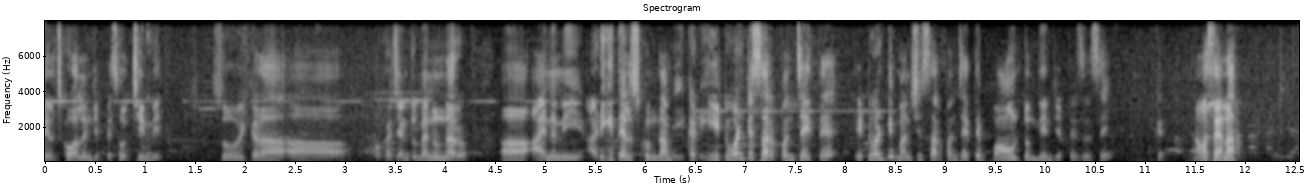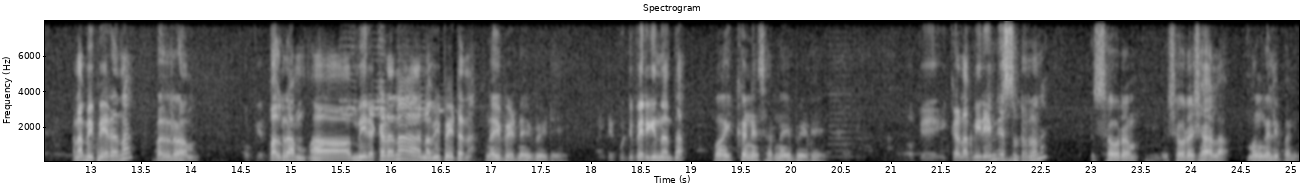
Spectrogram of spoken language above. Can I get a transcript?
తెలుసుకోవాలని చెప్పేసి వచ్చింది. సో ఇక్కడ ఒక జెంటల్మెన్ ఉన్నారు. ఆయనని అడిగి తెలుసుకుందాం. ఇక్కడ ఎటువంటి సర్పంచ్ అయితే ఎటువంటి మనిషి సర్పంచ్ అయితే బాగుంటుంది అని చెప్పేసి ఓకే. నమస్తే అన్న. అన్న మీ పేరేనా బలరామ్ ఓకే బలరామ్ ఆ, మీరు ఎక్కడైనా నవిపేటనా? నైపేట నైపేట అంటే పుట్టి పెరిగిందంతా? ఇక్కడనే సార్ నైపేట ఓకే ఇక్కడ మీరు ఏం చేస్తుంటారన్నా శౌరం శౌరశాల మంగళి పని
